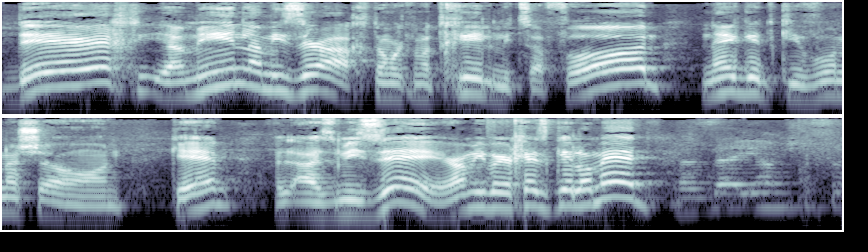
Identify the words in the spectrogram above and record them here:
דרך ימין למזרח, זאת אומרת מתחיל מצפון נגד כיוון השעון, כן? אז מזה רמי בר יחזקאל לומד, מה זה הים שעשה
